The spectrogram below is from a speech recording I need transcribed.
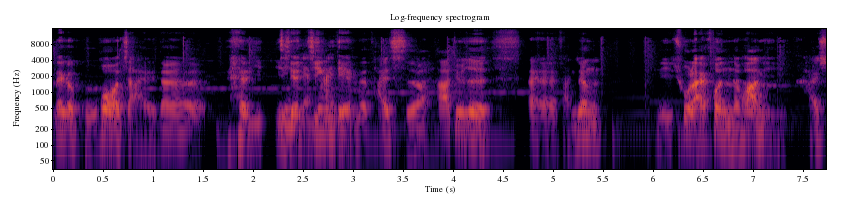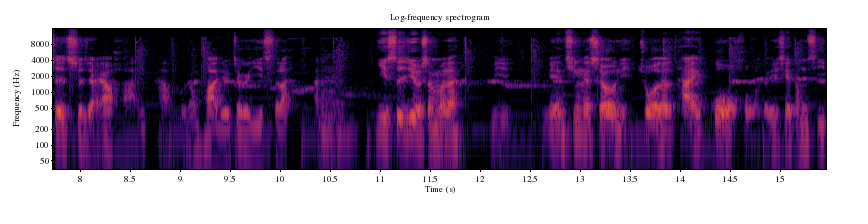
那个《古惑仔 》的一一些经典的台词吧，啊，就是呃，反正你出来混的话，你还是迟早要还啊。普通话就这个意思了。啊、嗯，意思就是什么呢？你年轻的时候你做的太过火的一些东西，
